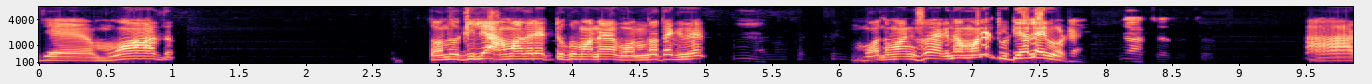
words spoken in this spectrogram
যে মদ তন্দ্র গিলে আমাদের একটু মানে বন্ধ থাকবে। মদ মাংস একদম মানে টুটিয়ালাই বটে। আচ্ছা আচ্ছা আচ্ছা। আর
